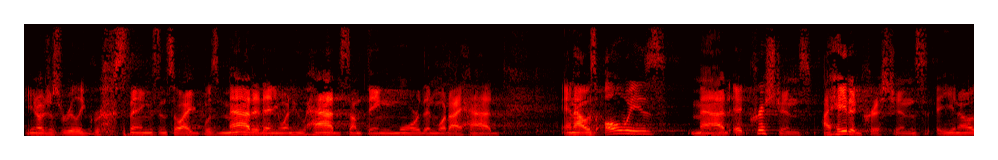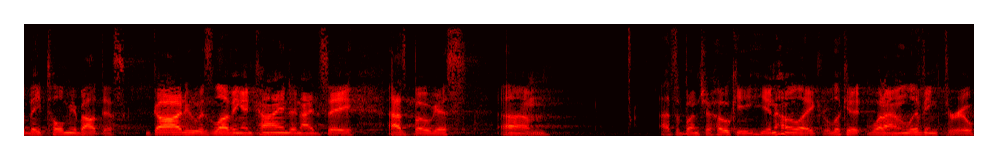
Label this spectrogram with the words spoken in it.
you know, just really gross things. And so I was mad at anyone who had something more than what I had. And I was always mad at Christians. I hated Christians. You know, they told me about this God who is loving and kind, and I'd say, that's bogus. Um, that's a bunch of hokey, you know, like, look at what I'm living through.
